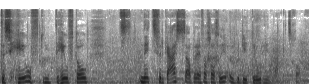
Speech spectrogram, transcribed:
das hilft und hilft auch, nicht zu vergessen, aber einfach ein bisschen über die Trauer hinwegzukommen.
